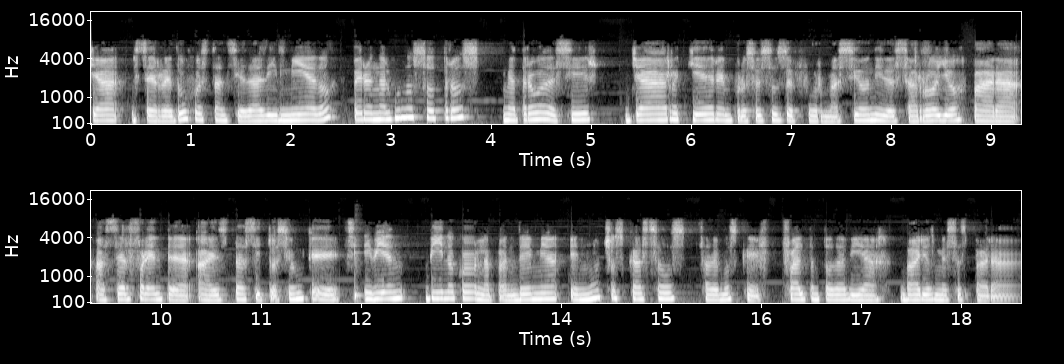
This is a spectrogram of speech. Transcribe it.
ya se redujo esta ansiedad y miedo, pero en algunos otros, me atrevo a decir, ya requieren procesos de formación y desarrollo para hacer frente a esta situación que si bien vino con la pandemia, en muchos casos sabemos que faltan todavía varios meses para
